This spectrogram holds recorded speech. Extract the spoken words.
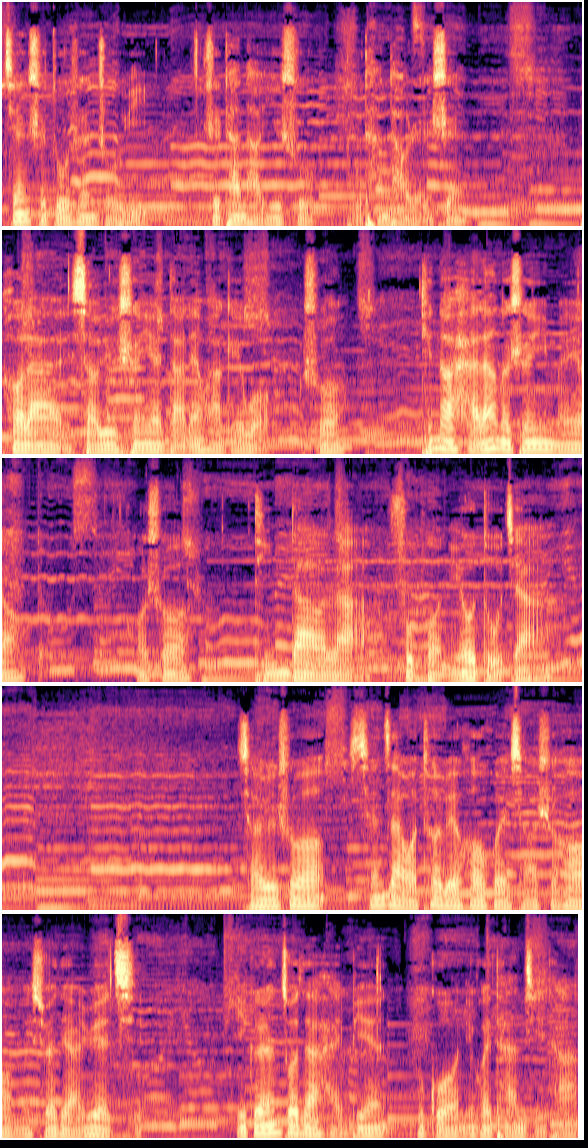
坚持独身主义，只探讨艺术，不探讨人生。后来，小玉深夜打电话给我，说：“听到海浪的声音没有？”我说：“听到了，富婆你又度假。”小玉说：“现在我特别后悔小时候没学点乐器。一个人坐在海边，如果你会弹吉他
